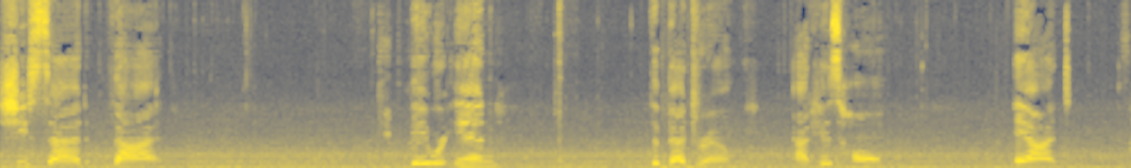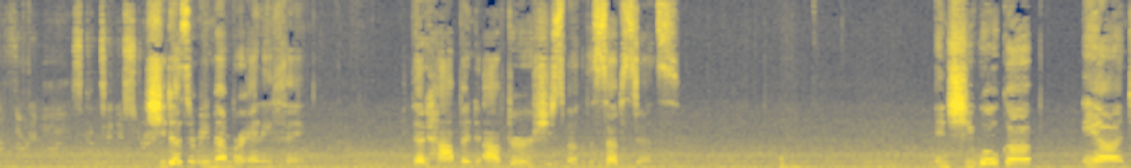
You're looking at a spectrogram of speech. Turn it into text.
She said that they were in the bedroom at his home and she doesn't remember anything that happened after she smoked the substance. And she woke up and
